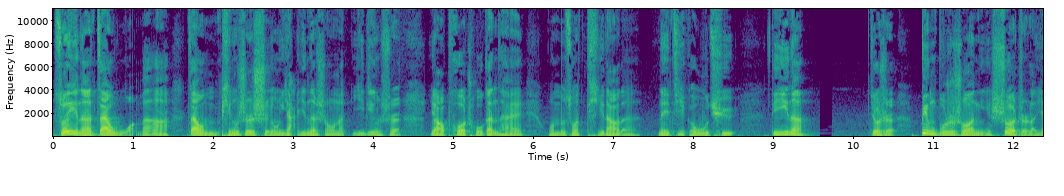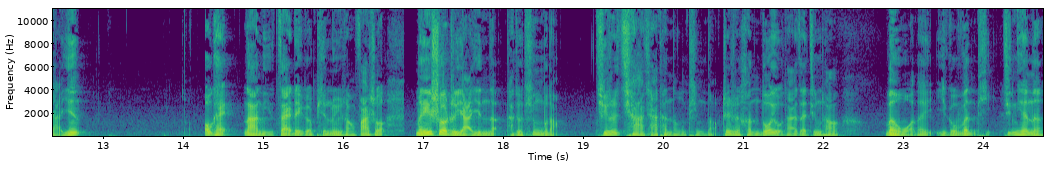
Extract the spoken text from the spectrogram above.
所以呢，在我们啊，在我们平时使用哑音的时候呢，一定是要破除刚才我们所提到的那几个误区。第一呢，就是并不是说你设置了哑音。OK，那你在这个频率上发射，没设置哑音的，他就听不到。其实恰恰他能听到，这是很多有台在经常问我的一个问题。今天呢，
